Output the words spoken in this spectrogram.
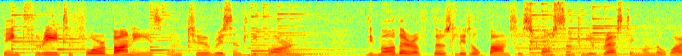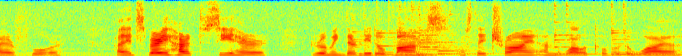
being three to four bunnies and two recently born, the mother of those little buns is constantly resting on the wire floor, and it's very hard to see her grooming their little buns as they try and walk over the wire,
